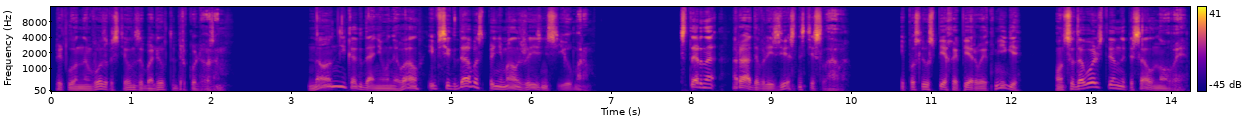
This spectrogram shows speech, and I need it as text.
В преклонном возрасте он заболел туберкулезом. Но он никогда не унывал и всегда воспринимал жизнь с юмором. Стерна радовали известность и слава. И после успеха первой книги он с удовольствием написал новое.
